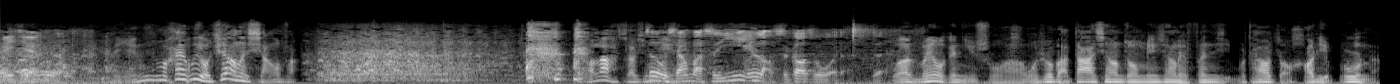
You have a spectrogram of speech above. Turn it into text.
没见过。哎呀，你怎么还会有这样的想法？好了，小兄弟，这种想法是依林老师告诉我的。对，我没有跟你说啊，我说把大象装冰箱里分几步，他要走好几步呢。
